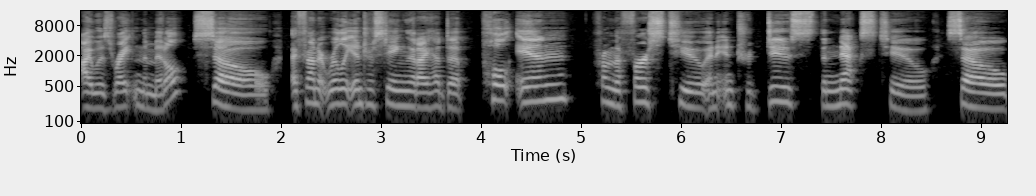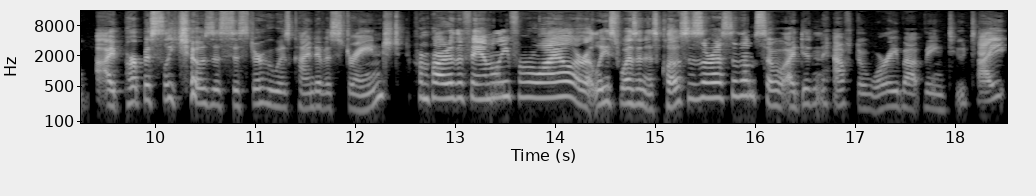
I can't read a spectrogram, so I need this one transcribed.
I was right in the middle. So I found it really interesting that I had to pull in from the first two and introduce the next two. So I purposely chose a sister who was kind of estranged from part of the family for a while, or at least wasn't as close as the rest of them. So I didn't have to worry about being too tight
